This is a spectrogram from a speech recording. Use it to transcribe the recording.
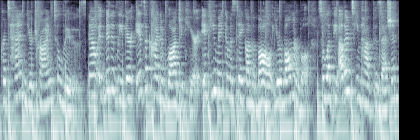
pretend you're trying to lose. Now, admittedly, there is a kind of logic here. If you make a mistake on the ball, you're vulnerable, so let the other team have possession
